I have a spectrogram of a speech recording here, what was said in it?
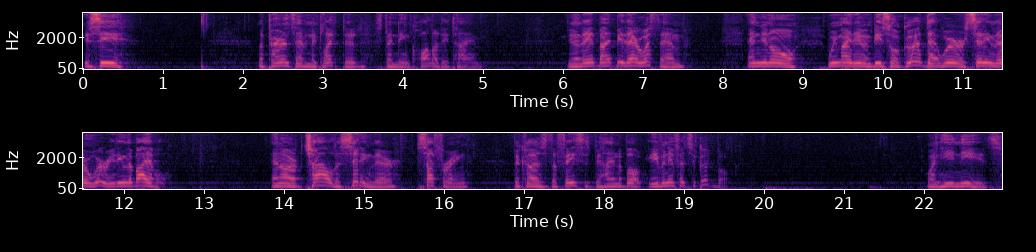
You see, the parents have neglected spending quality time. You know, they might be there with them, and you know, we might even be so good that we're sitting there we're reading the Bible. And our child is sitting there suffering because the face is behind the book, even if it's a good book. When he needs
